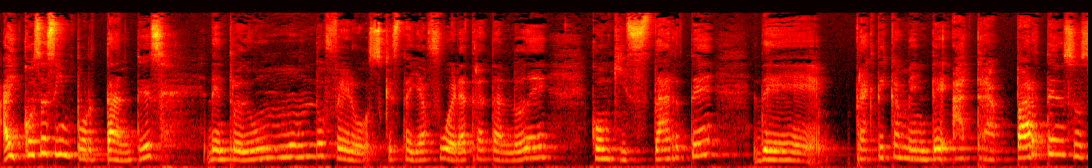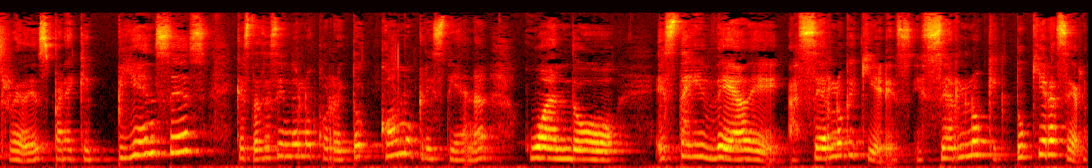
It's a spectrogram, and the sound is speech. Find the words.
Hay cosas importantes dentro de un mundo feroz que está allá afuera tratando de conquistarte, de prácticamente atraparte en sus redes para que pienses que estás haciendo lo correcto como cristiana cuando esta idea de hacer lo que quieres y ser lo que tú quieras ser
